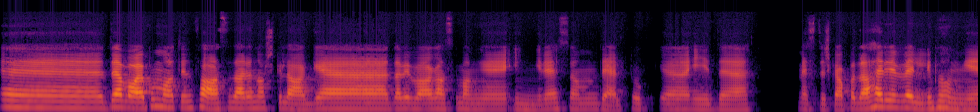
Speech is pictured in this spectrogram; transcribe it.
eh, det var jo på en måte en fase der det norske laget Der vi var ganske mange yngre som deltok eh, i det mesterskapet. Der er veldig mange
